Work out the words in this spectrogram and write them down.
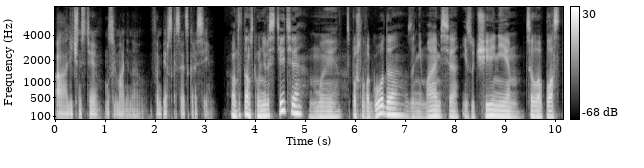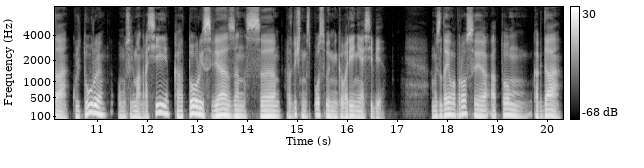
о личности мусульманина в имперской Советской России? В Амстердамском университете мы с прошлого года занимаемся изучением целого пласта культуры у мусульман России, который связан с различными способами говорения о себе. Мы задаем вопросы о том, когда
